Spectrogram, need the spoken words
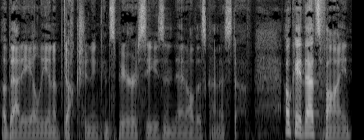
about alien abduction and conspiracies and, and all this kind of stuff okay that's fine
